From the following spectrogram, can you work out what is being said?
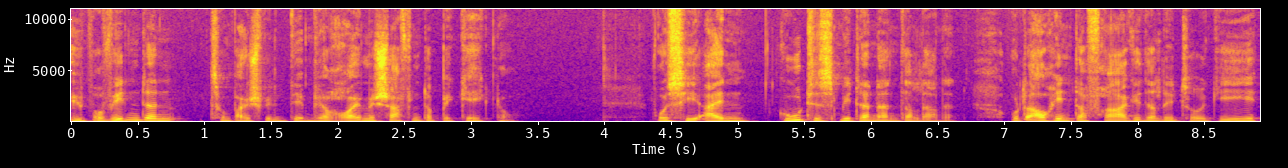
überwinden, zum Beispiel indem wir Räume schaffen der Begegnung, wo sie ein gutes Miteinander lernen. Oder auch in der Frage der Liturgie,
